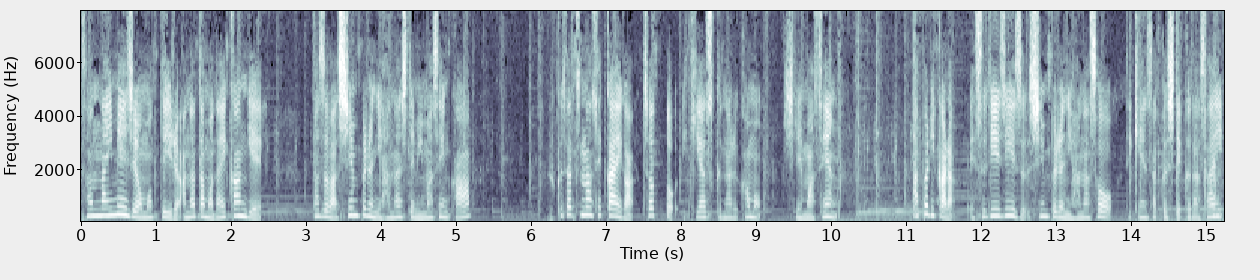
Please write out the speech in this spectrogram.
そんなイメージを持っているあなたも大歓迎。まずはシンプルに話してみませんか？複雑な世界がちょっと生きやすくなるかもしれません。アプリから SDGs シンプルに話そうで検索してください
